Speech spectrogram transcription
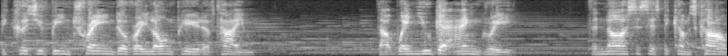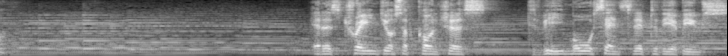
Because you've been trained over a long period of time that when you get angry the narcissist becomes calm. It has trained your subconscious to be more sensitive to the abuse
